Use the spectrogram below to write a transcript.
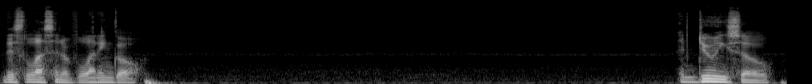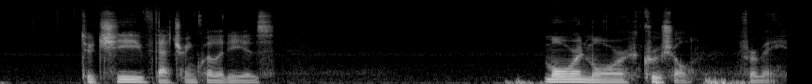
This lesson of letting go. And doing so to achieve that tranquility is more and more crucial for me,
